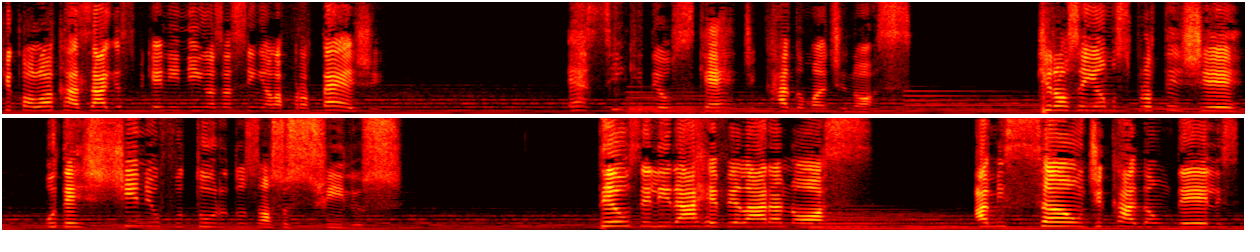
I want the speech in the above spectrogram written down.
que coloca as águias pequenininhas assim, ela protege? É assim que Deus quer de cada uma de nós. Que nós venhamos proteger o destino e o futuro dos nossos filhos. Deus ele irá revelar a nós a missão de cada um deles.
